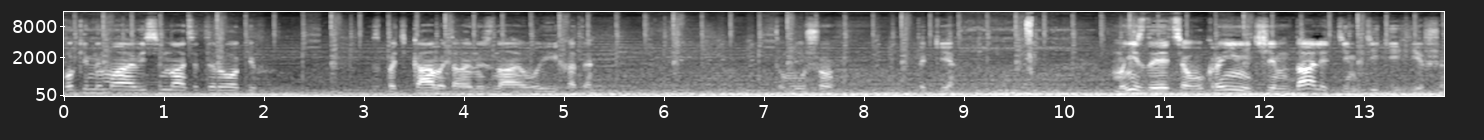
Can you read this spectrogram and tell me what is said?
поки немає 18 років. З батьками там, я не знаю, виїхати. Тому що таке. Мені здається, в Україні чим далі, тим тільки гірше.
